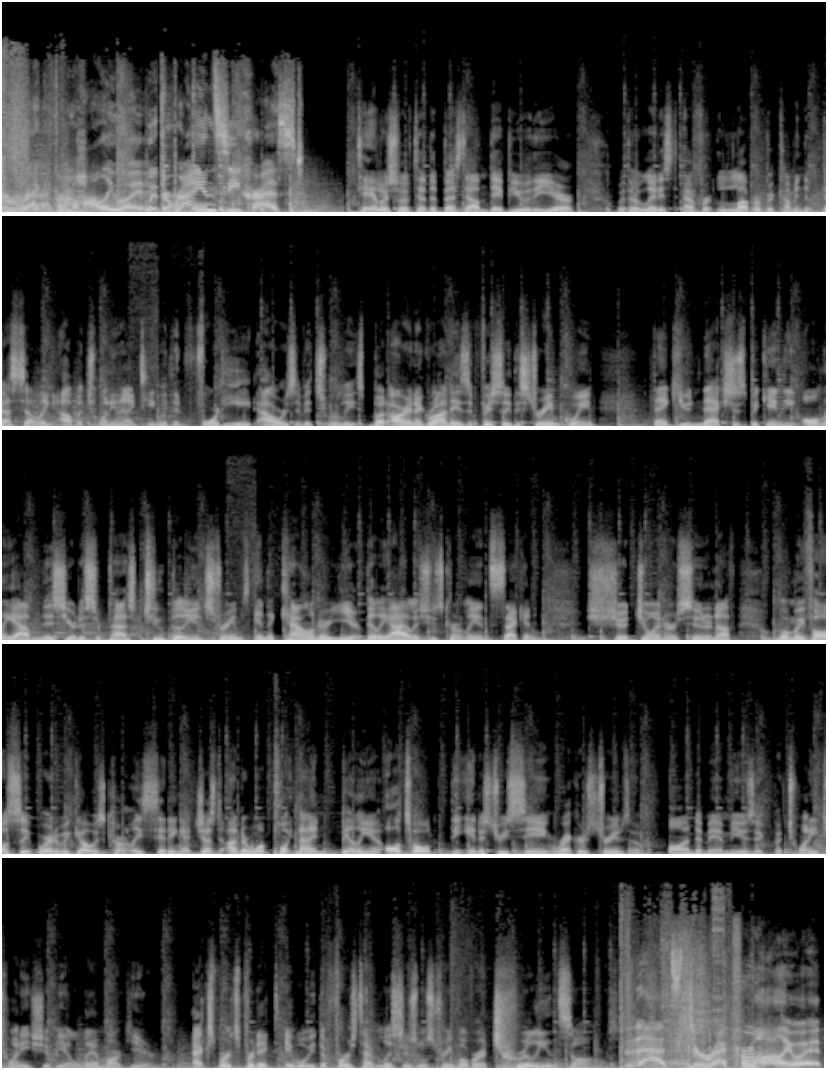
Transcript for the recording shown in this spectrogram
Direct from Hollywood with Ryan Seacrest. Taylor Swift had the best album debut of the year, with her latest effort, Lover, becoming the best selling album of 2019 within 48 hours of its release. But Ariana Grande is officially the stream queen. Thank You Next just became the only album this year to surpass 2 billion streams in the calendar year. Billie Eilish, who's currently in second, should join her soon enough. When We Fall Asleep, Where Do We Go is currently sitting at just under 1.9 billion. All told, the industry's seeing record streams of on demand music, but 2020 should be a landmark year. Experts predict it will be the first time listeners will stream over a trillion songs. That's direct from Hollywood.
